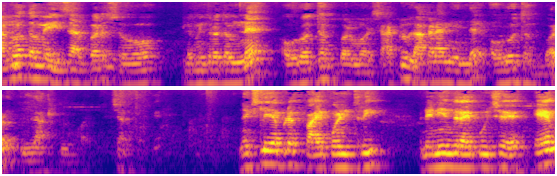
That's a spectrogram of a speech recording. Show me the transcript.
આનો તમે હિસાબ કરશો, એટલે મિત્રો તમને અવરોધક બળ મળશે. આટલું લાકડાની અંદર અવરોધક બળ લાગતું હોય. ચાલો નેક્સ્ટ લઈએ આપણે ફાઈવ પોઈન્ટ થ્રી અને એની અંદર આપ્યું છે, એમ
